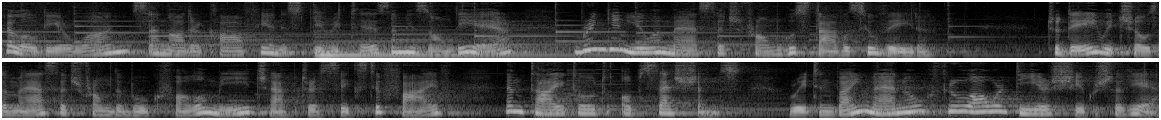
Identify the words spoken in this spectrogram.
Hello, dear ones. Another Coffee and Spiritism is on the air, bringing you a message from Gustavo Silveira. Today, we chose a message from the book Follow Me, chapter 65, entitled Obsessions, written by Emmanuel through our dear Chico Xavier.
